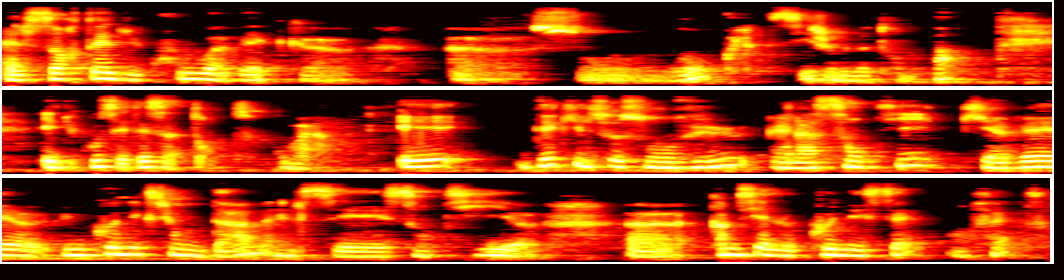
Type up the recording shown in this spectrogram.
elle sortait du coup avec euh, euh, son oncle, si je ne me trompe pas, et du coup c'était sa tante, voilà. Et dès qu'ils se sont vus, elle a senti qu'il y avait euh, une connexion d'âme. Elle s'est sentie euh, euh, comme si elle le connaissait en fait.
